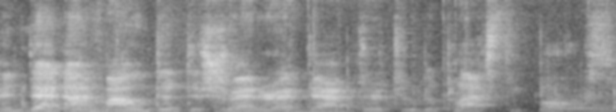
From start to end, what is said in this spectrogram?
And then I mounted the shredder adapter to the plastic box.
